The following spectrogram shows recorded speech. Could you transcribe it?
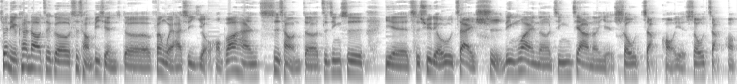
所以你看到这个市场避险的氛围还是有哈，包含市场的资金是也持续流入债市，另外呢，金价呢也收涨哈，也收涨哈。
